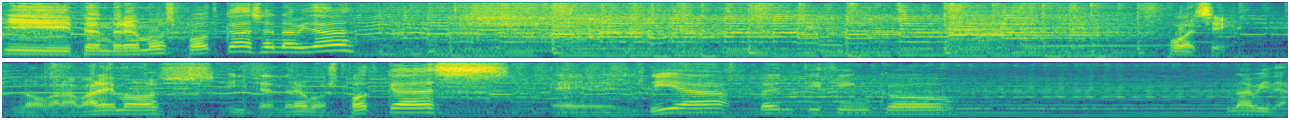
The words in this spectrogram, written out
¿Y tendremos podcast en Navidad? Pues sí, lo grabaremos y tendremos podcast el día 25 Navidad.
